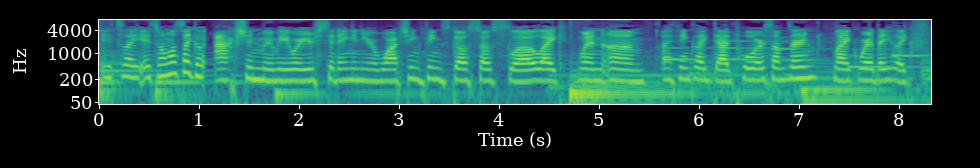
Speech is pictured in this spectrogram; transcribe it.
it's like it's almost like an action movie where you're sitting and you're watching things go so slow. Like when um, I think like Deadpool or something, like where they like f-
